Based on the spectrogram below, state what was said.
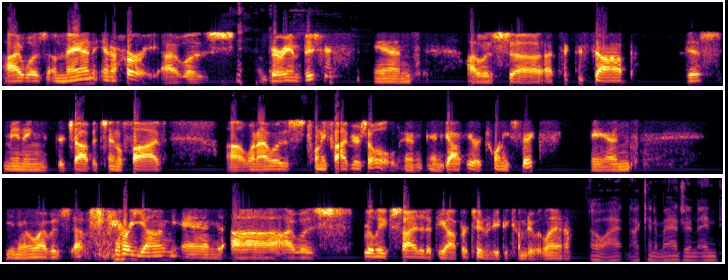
I was a man in a hurry. I was very ambitious, and I was. Uh, I took this job, this meaning the job at Channel Five, uh, when I was 25 years old, and, and got here at 26, and you know, I was I was very young, and uh, I was really excited at the opportunity to come to Atlanta. Oh, I, I can imagine. And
